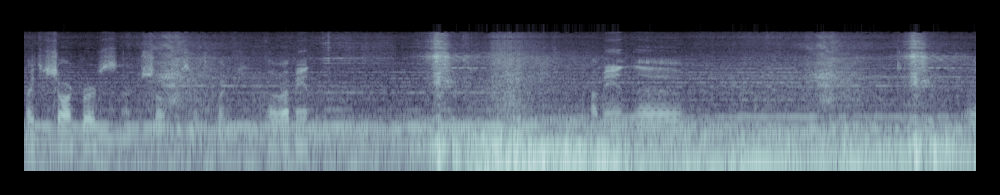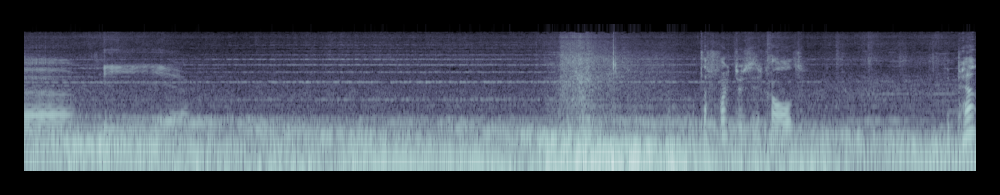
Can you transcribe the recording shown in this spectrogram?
like the sharpers and sharpers. What the fuck? Oh, I mean, I mean uh, uh, fuck is it called? The pen.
